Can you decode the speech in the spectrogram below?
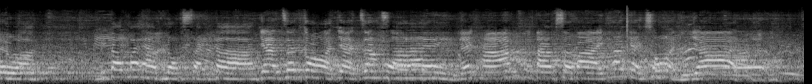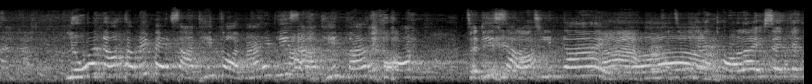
ตัวไม่ต้องมาแอบหลบสายตา อยากจะกอดอยากจะหอใช่มนะคะ ตามสบายถ้าแกงส้มอนุญาต หรือว่าน้องทำไม่เป็นสาธิตก่อนไหมให้พี่สาธิตไหมจะดีพี่เหรสาอธิตได้อ่าเออจะมีการขอลายเซ็นกัน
